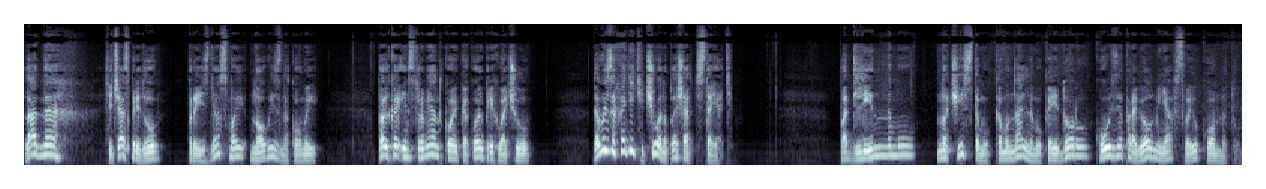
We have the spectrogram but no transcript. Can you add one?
«Ладно, сейчас приду», — произнес мой новый знакомый. «Только инструмент кое-какой прихвачу». «Да вы заходите, чего на площадке стоять?» По длинному, но чистому коммунальному коридору Кузя провел меня в свою комнату.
